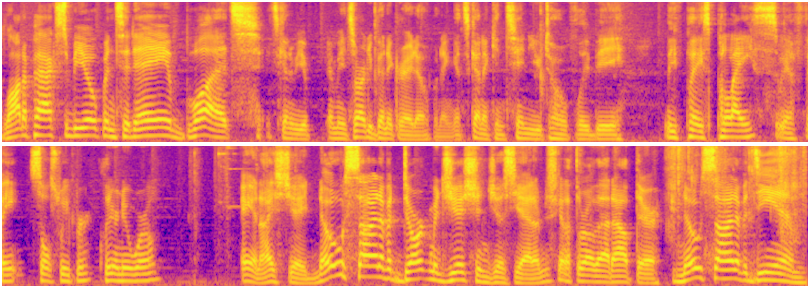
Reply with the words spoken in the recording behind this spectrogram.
A lot of packs to be opened today, but it's going to be, a, I mean, it's already been a great opening. It's going to continue to hopefully be Leaf Place Place. We have Fate, Soul Sweeper, Clear New World, and Ice Jade. No sign of a Dark Magician just yet. I'm just going to throw that out there. No sign of a DM.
